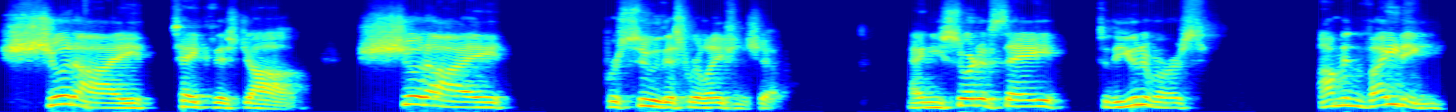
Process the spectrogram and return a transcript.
Should I take this job? Should I pursue this relationship? And you sort of say, to the universe, I'm inviting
